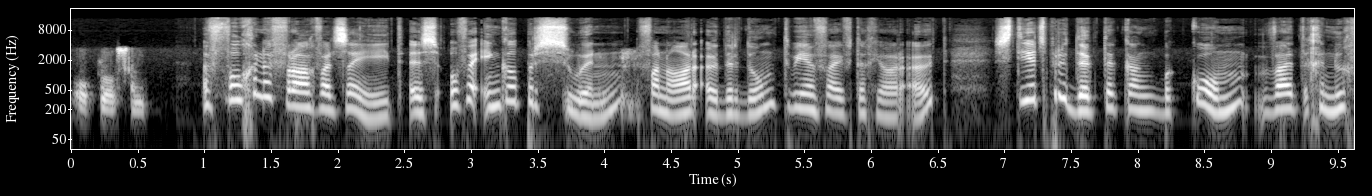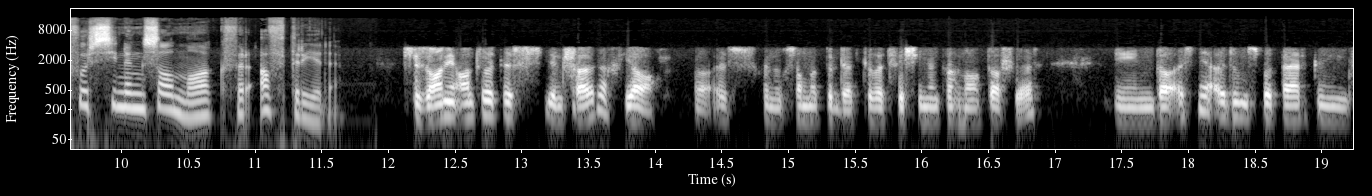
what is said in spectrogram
oplossing. 'n Volgende vraag wat sy het is of 'n enkel persoon van haar ouderdom, 52 jaar oud, steeds produkte kan bekom wat genoeg voorsiening sal maak vir aftrede. Susani antwoord is eenvoudig, ja. Daar is genoeg sommige produkte wat voorsiening kan maak daarvoor. En daar is nie ouderdomsbeperking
